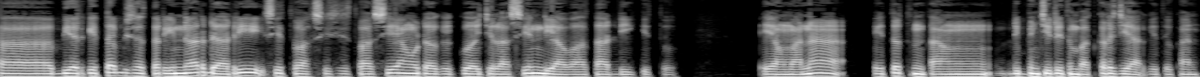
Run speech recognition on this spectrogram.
uh, biar kita bisa terhindar dari situasi-situasi yang udah gue jelasin di awal tadi gitu. Yang mana itu tentang dibenci di tempat kerja gitu kan.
